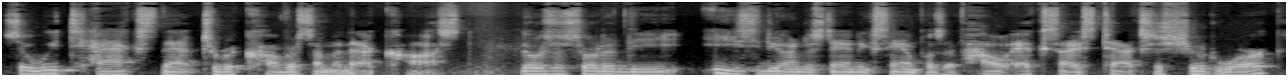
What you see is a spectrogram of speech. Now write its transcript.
So we tax that to recover some of that cost. Those are sort of the easy to understand examples of how excise taxes should work.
